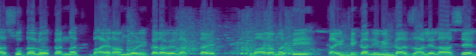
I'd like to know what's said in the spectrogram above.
आज सुद्धा लोकांना बाहेर आंघोळी करावे लागतायत. बारामती काही ठिकाणी विकास झालेला असेल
